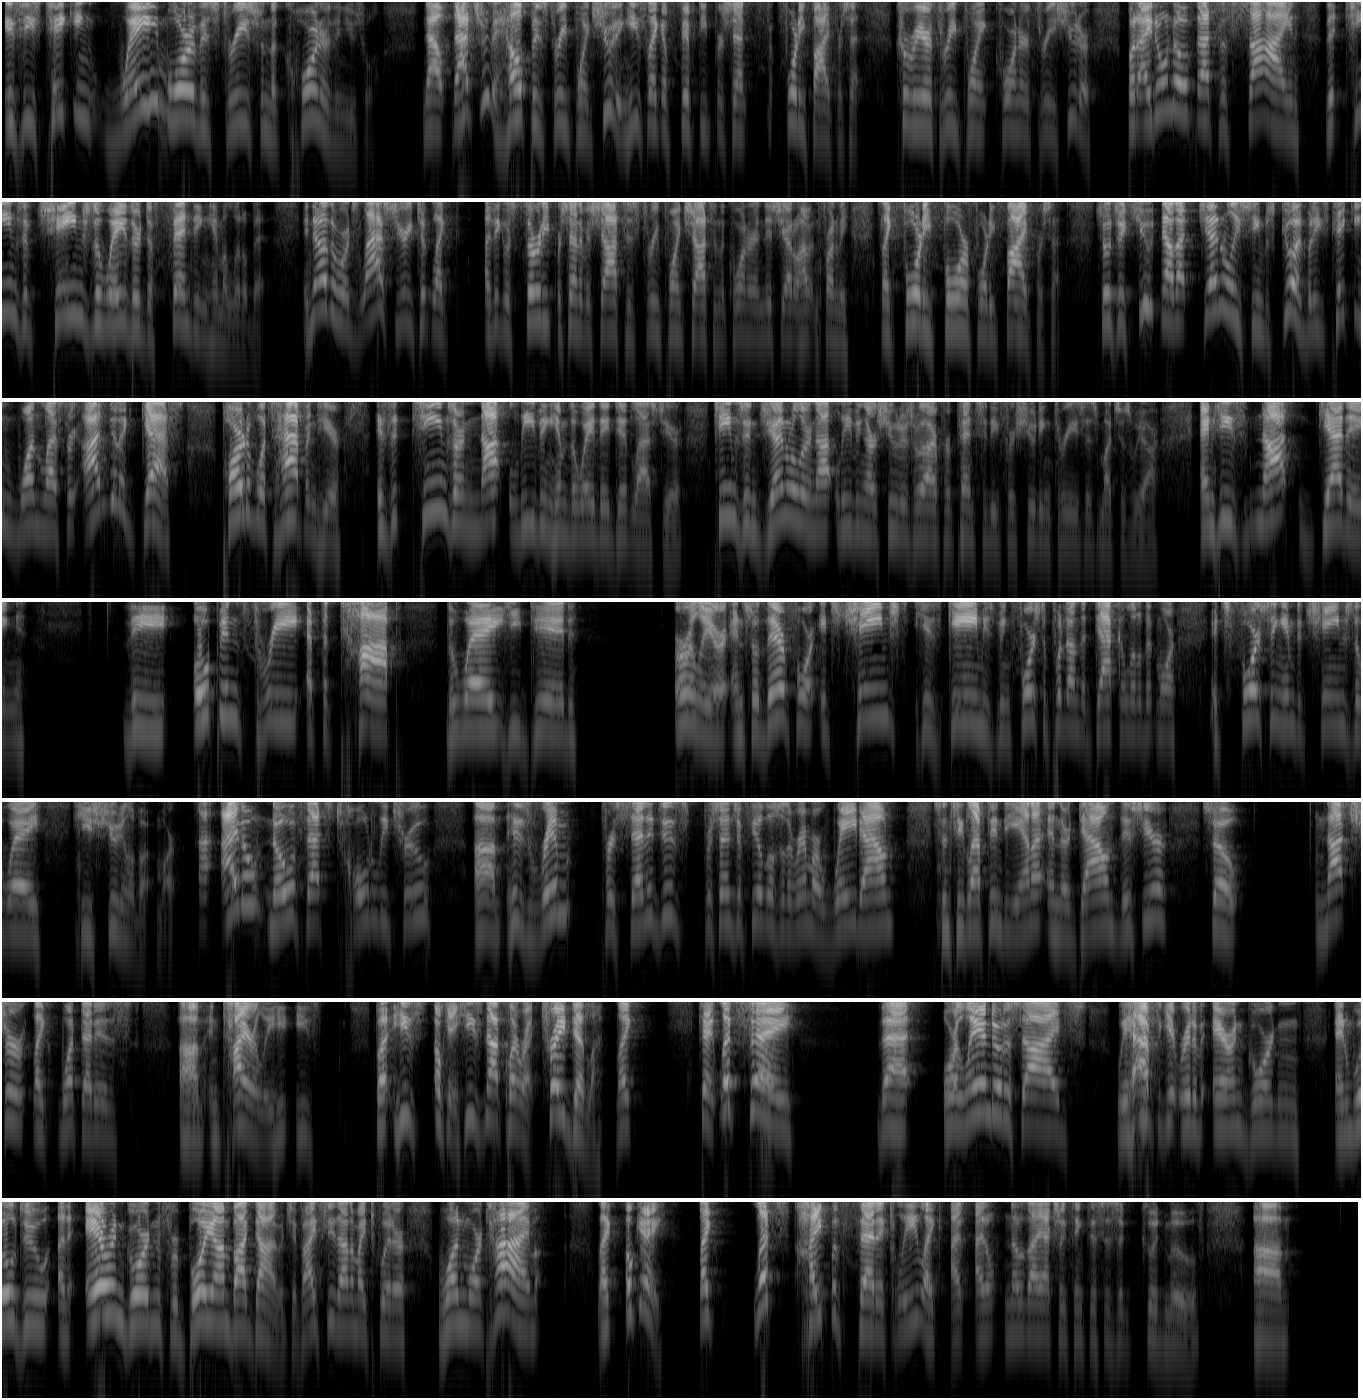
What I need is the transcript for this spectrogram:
is he's taking way more of his threes from the corner than usual. Now, that should help his three point shooting. He's like a 50%, 45% career three point corner three shooter. But I don't know if that's a sign that teams have changed the way they're defending him a little bit. In other words, last year he took like I think it was 30% of his shots, his three point shots in the corner. And this year, I don't have it in front of me. It's like 44, 45%. So it's a huge, now that generally seems good, but he's taking one less three. I'm going to guess part of what's happened here is that teams are not leaving him the way they did last year. Teams in general are not leaving our shooters with our propensity for shooting threes as much as we are. And he's not getting the open three at the top the way he did earlier. And so, therefore, it's changed his game. He's being forced to put it on the deck a little bit more. It's forcing him to change the way he's shooting a little bit more. I don't know if that's totally true. Um, his rim percentages, percentage of field goals of the rim are way down since he left Indiana, and they're down this year. So, not sure like what that is um, entirely. He, he's, but he's okay. He's not quite right. Trade deadline. Like, okay, let's say that Orlando decides we have to get rid of Aaron Gordon and we'll do an Aaron Gordon for Bojan Bogdanovic. If I see that on my Twitter one more time, like, okay, like, let's hypothetically, like, I, I don't know that I actually think this is a good move. Um,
